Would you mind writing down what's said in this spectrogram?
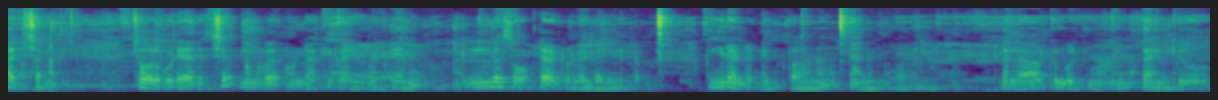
അരച്ചാൽ മതി. ചോറ് കൂടി അരച്ച് നമ്മൾ ഉണ്ടാക്കി കഴിയുമ്പോഴത്തേന് നല്ല സോഫ്റ്റായിട്ടുള്ള ഇഡലി കിട്ടും. അപ്പോൾ ഈ രണ്ട് ടിപ്പാണ് ഞാനിന്ന് പറയുന്നത്. എല്ലാവർക്കും ഗുഡ് മോർണിംഗ് താങ്ക് യു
